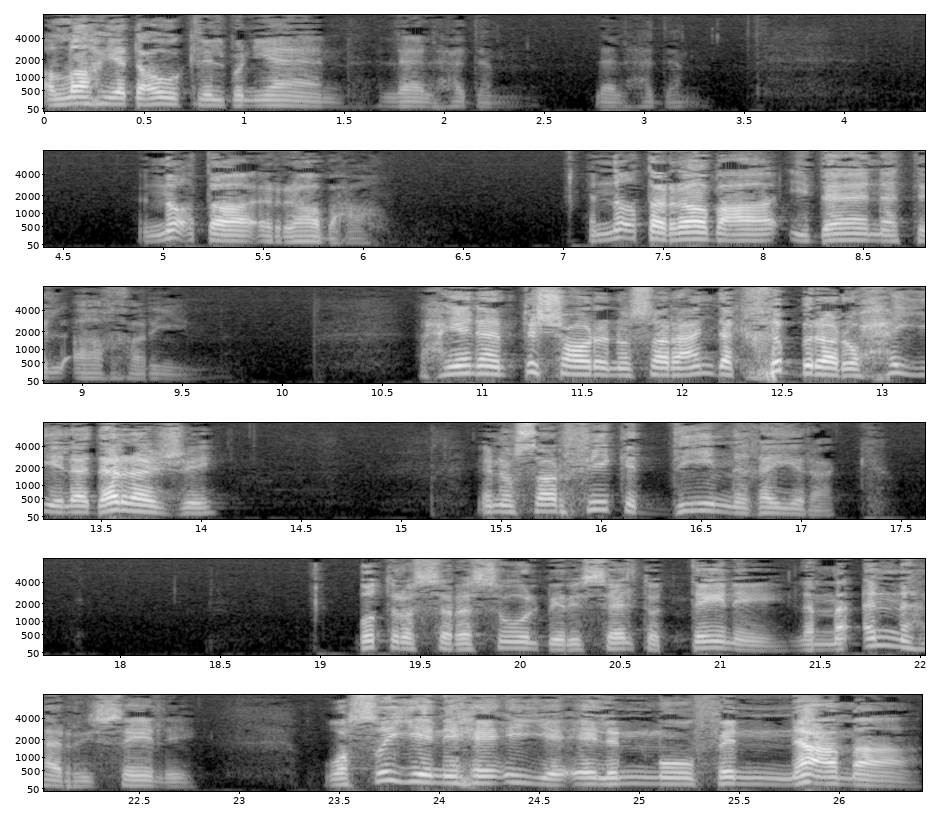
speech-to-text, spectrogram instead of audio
الله يدعوك للبنيان لا الهدم لا الهدم. النقطة الرابعة. النقطة الرابعة إدانة الآخرين. أحيانا بتشعر أنه صار عندك خبرة روحية لدرجة أنه صار فيك الدين غيرك. بطرس الرسول برسالته الثانية لما أنهى الرسالة وصية نهائية قال انمو في النعمة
